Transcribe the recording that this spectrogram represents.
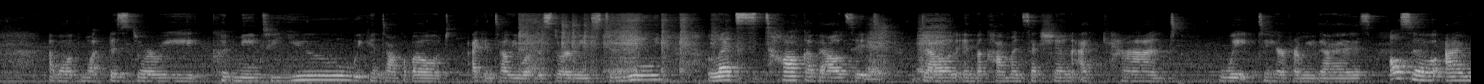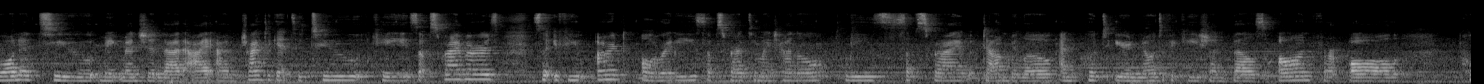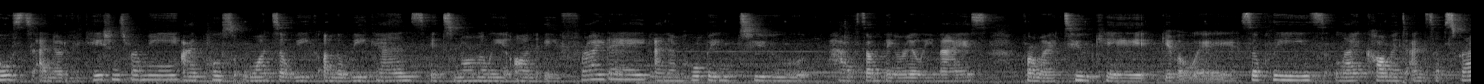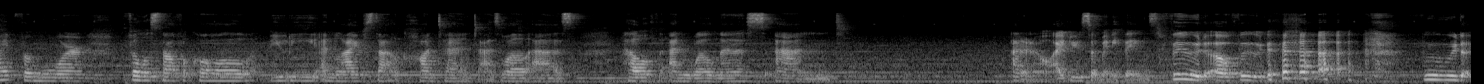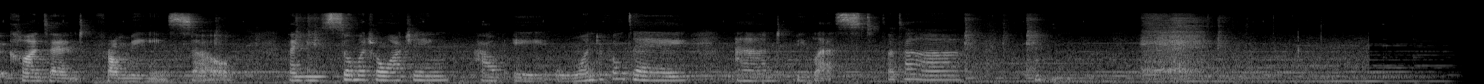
about what this story could mean to you. We can talk about, I can tell you what the story means to me. Let's talk about it down in the comment section. I can't wait to hear from you guys. Also, I wanted to make mention that I am trying to get to 2k subscribers. So if you aren't already subscribed to my channel, please subscribe down below and put your notification bells on for all posts and notifications from me. I post once a week on the weekends. It's normally on a Friday and I'm hoping to have something really nice for my 2k giveaway. So please like, comment and subscribe for more philosophical beauty and lifestyle content as well as health and wellness and I don't know, I do so many things. Food, oh food. food content from me. So thank you so much for watching. Have a wonderful day and be blessed. Ta-ta.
